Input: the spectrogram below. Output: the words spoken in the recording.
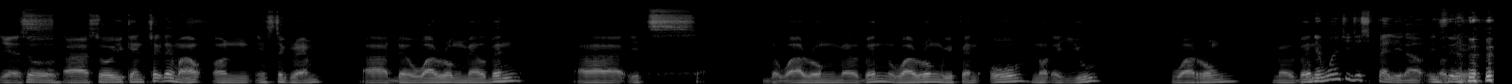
Yes. So- So uh, so you can check them out on Instagram. uh, the Warung Melbourne. Uh, it's the Warung Melbourne. Warung with an O, not a U. Warung Melbourne. Then why don't you just spell it out instead Okay.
